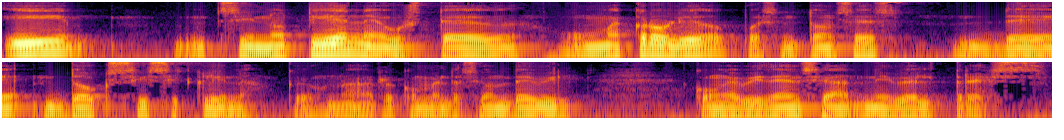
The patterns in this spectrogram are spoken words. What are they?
Y si no tiene usted un macrólido, pues entonces de doxiciclina, que es una recomendación débil con evidencia nivel 3.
